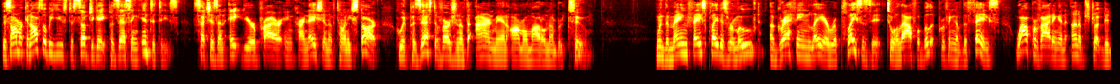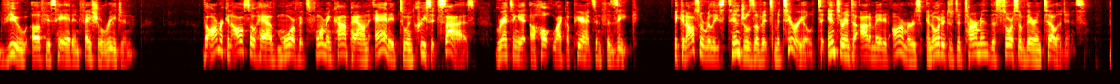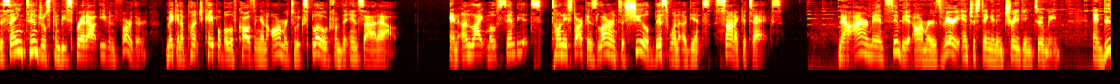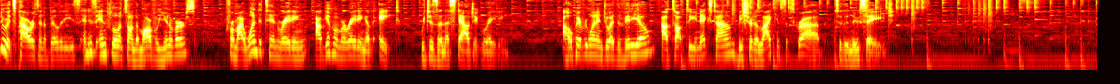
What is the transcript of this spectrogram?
This armor can also be used to subjugate possessing entities, such as an eight year prior incarnation of Tony Stark, who had possessed a version of the Iron Man armor model number 2. When the main faceplate is removed, a graphene layer replaces it to allow for bulletproofing of the face while providing an unobstructed view of his head and facial region. The armor can also have more of its forming compound added to increase its size, granting it a Hulk-like appearance and physique. It can also release tendrils of its material to enter into automated armors in order to determine the source of their intelligence. The same tendrils can be spread out even further, making a punch capable of causing an armor to explode from the inside out. And unlike most symbiotes, Tony Stark has learned to shield this one against sonic attacks. Now, Iron Man's symbiote armor is very interesting and intriguing to me, and due to its powers and abilities and his influence on the Marvel Universe, for my 1 to 10 rating, I'll give him a rating of 8, which is a nostalgic rating. I hope everyone enjoyed the video. I'll talk to you next time. Be sure to like and subscribe to The New Sage.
